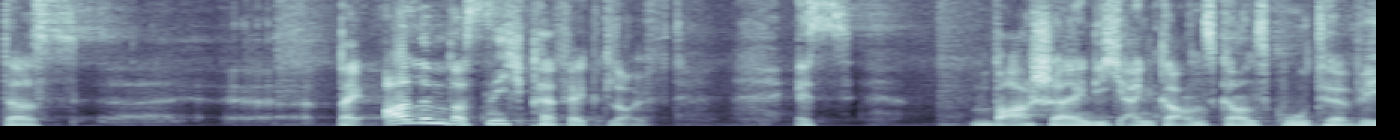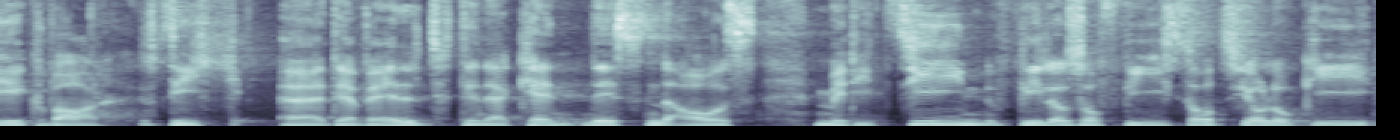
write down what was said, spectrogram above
dass äh, bei allem, was nicht perfekt läuft, es wahrscheinlich ein ganz, ganz guter Weg war, sich äh, der Welt, den Erkenntnissen aus Medizin, Philosophie, Soziologie,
